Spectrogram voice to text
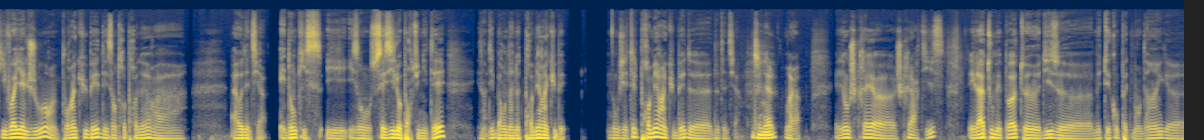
qui voyait le jour pour incuber des entrepreneurs à, à Audencia. Et donc ils, s- ils- ils ont saisi l'opportunité. Ils ont dit, bah, on a notre premier incubé. Donc j'ai été le premier incubé de- d'Audencia. Génial. Voilà. Et donc je crée, euh, je crée Artis. Et là, tous mes potes euh, me disent euh, Mais t'es complètement dingue. euh,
